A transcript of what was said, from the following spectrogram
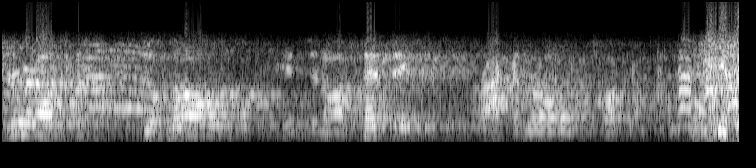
screw it up, you'll know it's an authentic rock and roll fuck-up.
